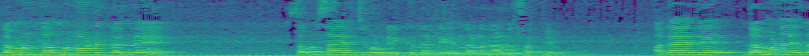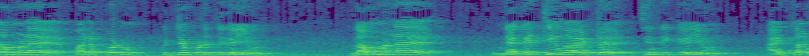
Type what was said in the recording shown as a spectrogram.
നമ്മൾ നമ്മളോട് തന്നെ സംസാരിച്ചു കൊണ്ടിരിക്കുന്നുണ്ട് എന്നുള്ളതാണ് സത്യം. അതായത് നമ്മൾ നമ്മളെ പലപ്പോഴും കുറ്റപ്പെടുത്തുകയും നമ്മളെ നെഗറ്റീവായിട്ട് ചിന്തിക്കുകയും ഐ കാൺ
